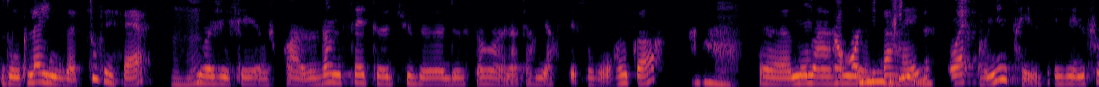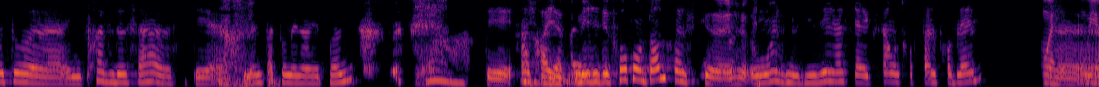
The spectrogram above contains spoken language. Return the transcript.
donc là, il nous a tout fait faire. Mmh moi, j'ai fait, je crois, 27 tubes de sang. L'infirmière, c'était son record. Euh, mon mari, en pareil. Ouais, en une prise. Et j'ai une photo, euh, une preuve de ça. Euh, c'était, euh, je suis même pas tombée dans les pommes. C'était incroyable. Mais j'étais trop contente parce que au moins je me disais là, si avec ça on trouve pas le problème. Ouais. oui.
